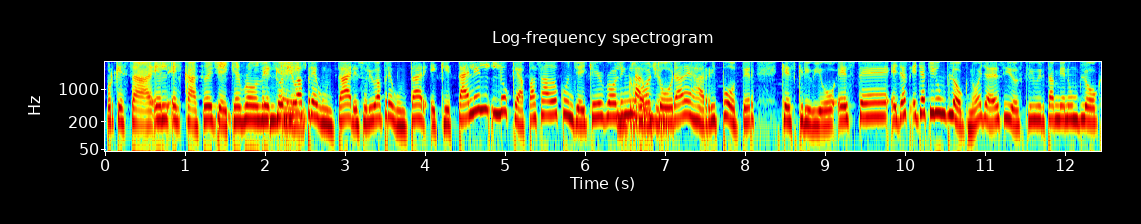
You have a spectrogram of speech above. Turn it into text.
porque está el, el caso de J.K. Rowling. Eso le iba a preguntar, eso le iba a preguntar. eh, ¿Qué tal el- lo que ha pasado con J.K. Rowling, la autora de Harry Potter, que escribió este, ella, ella tiene un blog, ¿no? Ella decidió escribir también un blog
